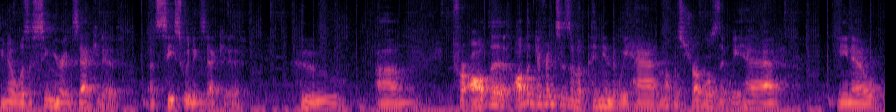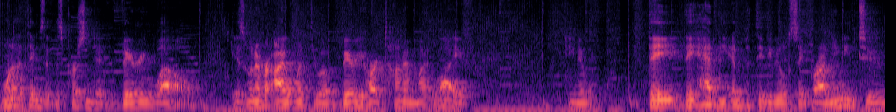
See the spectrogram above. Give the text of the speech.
you know, was a senior executive, a C-suite executive, who, um, for all the all the differences of opinion that we had and all the struggles that we had, you know, one of the things that this person did very well is whenever I went through a very hard time in my life, you know, they they had the empathy to be able to say, Brian, you need to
